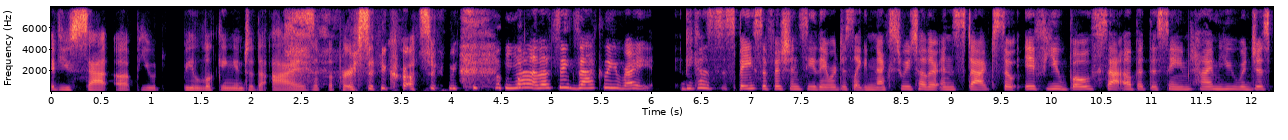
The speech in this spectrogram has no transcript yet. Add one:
if you sat up, you'd be looking into the eyes of the person across from you? yeah, that's exactly right because space efficiency, they were just like next to each other and stacked. So if you both sat up at the same time, you would just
